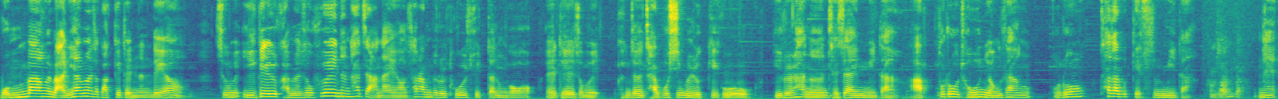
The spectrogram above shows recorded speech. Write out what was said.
원망을 많이 하면서 받게 됐는데요. 지금 이 길 가면서 후회는 하지 않아요. 사람들을 도울 수 있다는 거에 대해서 뭐 굉장히 자부심을 느끼고 일을 하는 제자입니다. 앞으로 좋은 영상으로 찾아뵙겠습니다. 감사합니다. 네.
